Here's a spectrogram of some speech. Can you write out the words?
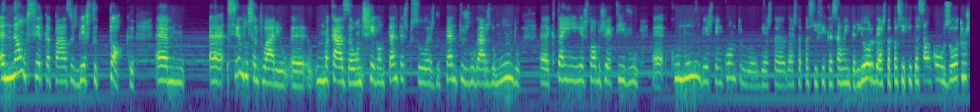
a não ser capazes deste toque. Uh, sendo o santuário uh, uma casa onde chegam tantas pessoas de tantos lugares do mundo uh, que têm este objetivo comum deste encontro, desta, desta pacificação interior, desta pacificação com os outros,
